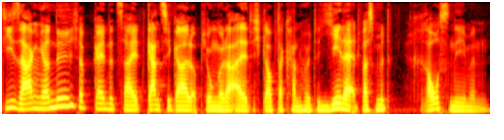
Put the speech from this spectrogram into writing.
die sagen, ja, nee, ich habe keine Zeit, ganz egal, ob jung oder alt. Ich glaube, da kann heute jeder etwas mit rausnehmen.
